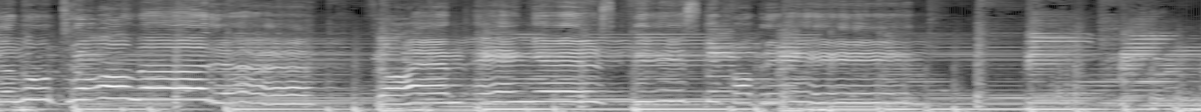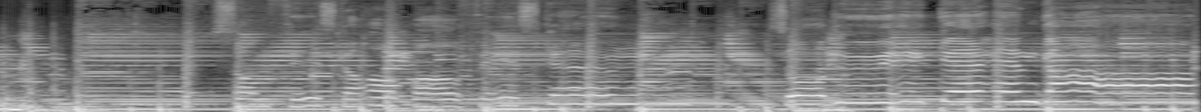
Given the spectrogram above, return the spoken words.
det noen trålere fra en engelsk fiskefabrikk. Som fiska opp all fisken så du ikke engang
